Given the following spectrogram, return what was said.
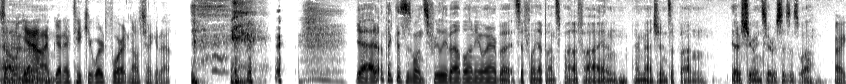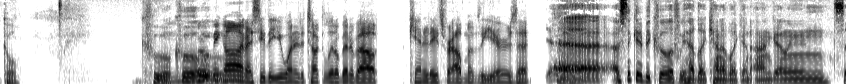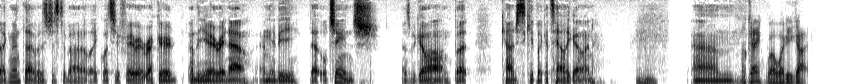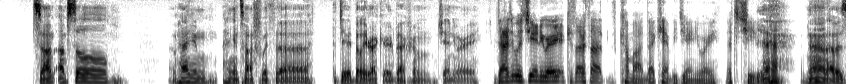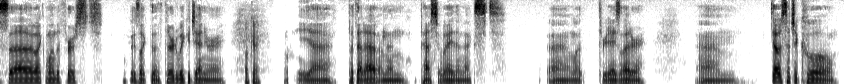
So um, yeah, I'm gonna take your word for it, and I'll check it out. yeah, I don't think this is one's freely available anywhere, but it's definitely up on Spotify, and I imagine it's up on other streaming services as well. All right, cool. Cool, cool. Moving on, I see that you wanted to talk a little bit about candidates for album of the year. Is that yeah, I was thinking it'd be cool if we had like kind of like an ongoing segment that was just about like what's your favorite record of the year right now, and maybe that will change as we go on, but kind of just to keep like a tally going. Mm-hmm. Um, okay, well, what do you got? So I'm I'm still I'm hanging hanging tough with uh, the David Bowie record back from January. That was January because I thought, come on, that can't be January. That's cheating. Yeah, no, that was uh, like one of the first. I think it was like the third week of January. Okay. When he uh, put that out and then passed away the next, uh, what, three days later. Um, that was such a cool,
